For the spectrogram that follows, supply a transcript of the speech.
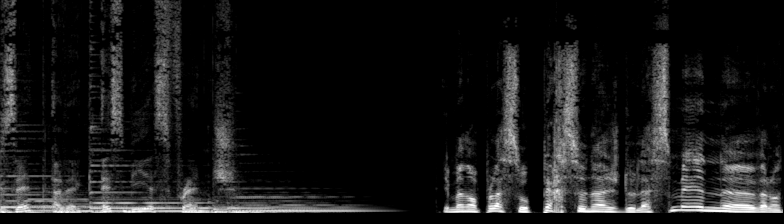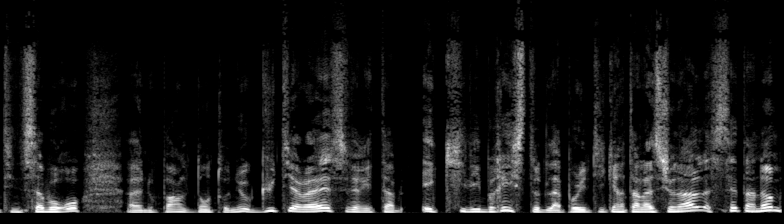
Vous êtes avec SBS French. Et maintenant, place au personnage de la semaine. Euh, Valentine Saboro euh, nous parle d'Antonio Gutiérrez, véritable équilibriste de la politique internationale. C'est un homme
